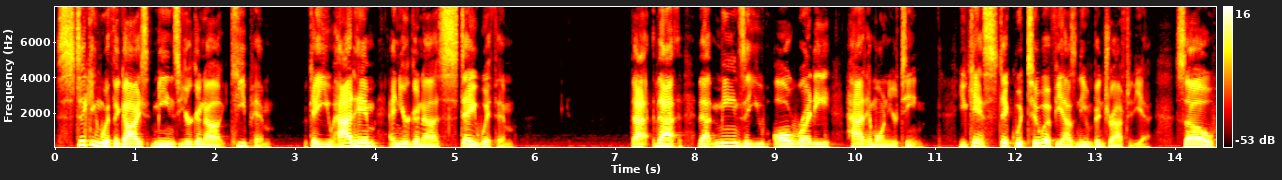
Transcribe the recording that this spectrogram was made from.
Sticking with a guy means you're going to keep him. Okay, you had him and you're going to stay with him. That that that means that you've already had him on your team. You can't stick with Tua if he hasn't even been drafted yet. So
